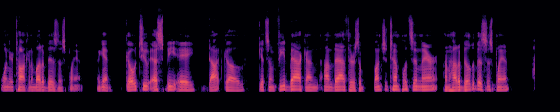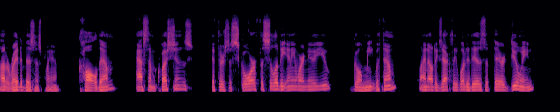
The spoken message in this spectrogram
when you're talking about a business plan again go to sba.gov get some feedback on on that there's a bunch of templates in there on how to build a business plan how to write a business plan call them ask them questions if there's a score facility anywhere near you go meet with them, find out exactly what it is that they're doing,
